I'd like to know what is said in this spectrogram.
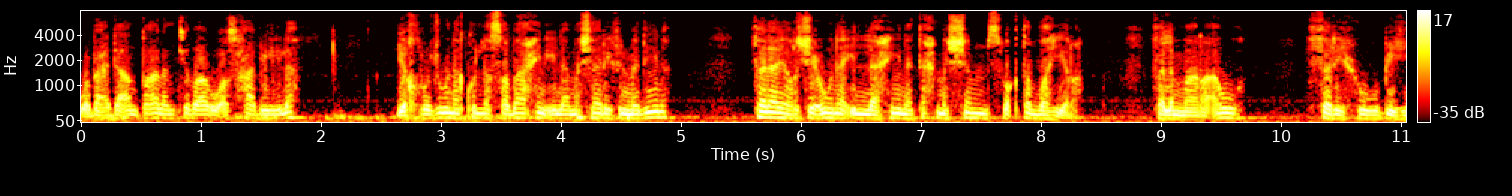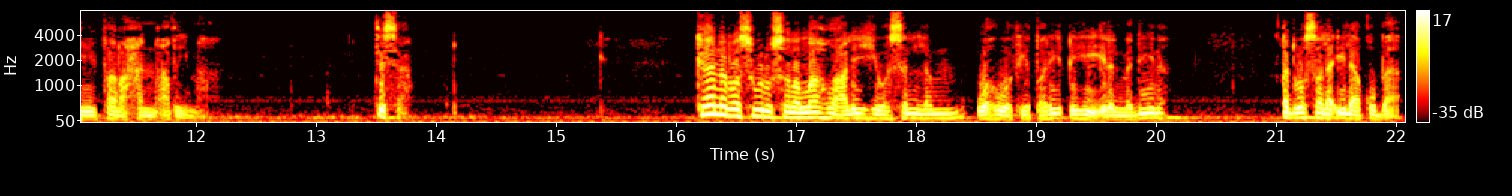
وبعد أن طال انتظار أصحابه له يخرجون كل صباح إلى مشارف المدينة فلا يرجعون إلا حين تحمى الشمس وقت الظهيرة. فلما رأوه فرحوا به فرحا عظيما. تسعة. كان الرسول صلى الله عليه وسلم وهو في طريقه إلى المدينة قد وصل إلى قباء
